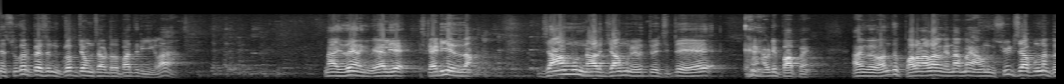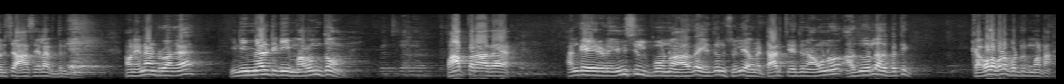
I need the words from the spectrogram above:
இந்த சுகர் பேஷண்ட் குலோப் ஜாமுன் சாப்பிட்டதை பார்த்துருக்கீங்களா? நான் இதுதான் எனக்கு வேலையே. ஸ்டடியே இதுதான். ஜாமுன் நாலு ஜாமுன் எடுத்து வச்சுட்டு அப்படி பார்ப்பேன். அவங்க வந்து பல நாளாக அவங்க என்ன அவனுக்கு ஸ்வீட் ஷாப்புலாம் பெருசாக ஆசையெல்லாம் இருந்திருக்கு. அவனை என்னன்றுவாங்க இனிமேல்ட்டு நீ மறந்தும். பாத்திராத. அங்கே இனிஷியல் போகணும் அதை இதுன்னு சொல்லி அவனை டார்ச் ஏற்றணும் அவனும் அது வரலும் அதை பற்றி கவலை கூட பட்டிருக்க மாட்டான்.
